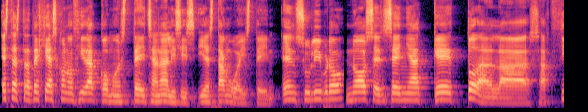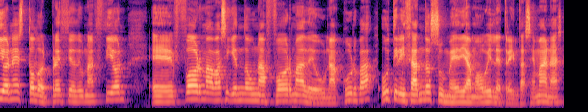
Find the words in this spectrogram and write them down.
Esta estrategia es conocida como Stage Analysis y Stan Weinstein. En su libro nos enseña que todas las acciones, todo el precio de una acción eh, forma, va siguiendo una forma de una curva utilizando su media móvil de 30 semanas.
